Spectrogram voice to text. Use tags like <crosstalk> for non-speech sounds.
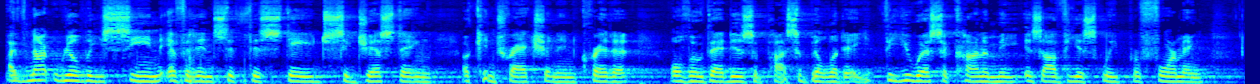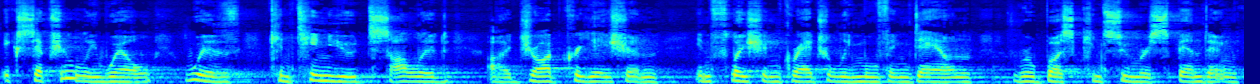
I've not really seen evidence at this stage suggesting a contraction in credit although that is a possibility. The U.S. economy is obviously performing exceptionally well with continued solid uh, job creation, inflation gradually moving down, robust consumer spending.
